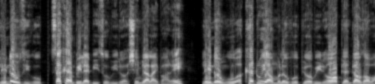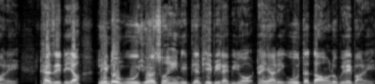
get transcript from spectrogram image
လင်းတုံစီကိုစက္ကန့်ပေးလိုက်ပြီဆိုပြီးတော့ရှင်းပြလိုက်ပါတယ်လင်းတုံကိုအခက်တွေ့အောင်မလုပ်ဖို့ပြောပြီးတော့ပြန်ပြောက်သွားပါတယ် ထန်းစီတယောက်လင်းတုံကိုရွမ်စွမ်းရည်နေပြန်ဖြည့်ပေးလိုက်ပြီးတော့ဒဏ်ရာတွေကိုတက်တောက်အောင်လုပ်ပေးလိုက်ပါတယ်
